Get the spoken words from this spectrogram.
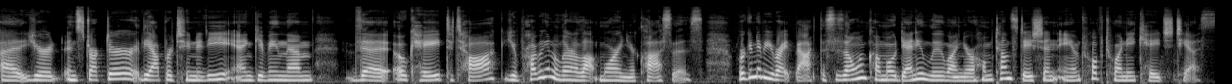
uh, your instructor the opportunity and giving them the okay to talk, you're probably going to learn a lot more in your classes. We're going to be right back. This is Ellen Como, Danny Luh on your hometown station, AM 1220 KHTS.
